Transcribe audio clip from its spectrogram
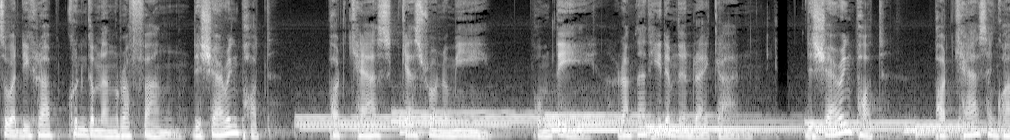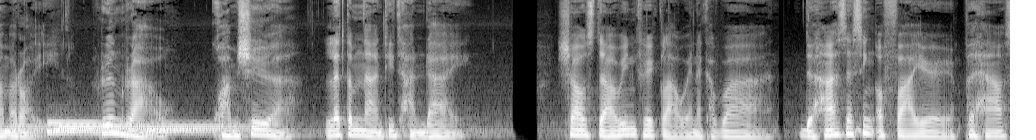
สวัสดีครับ คุณกำลังรับฟัง The Sharing Pot Podcast Gastronomy ผมตีรับหน้าที่ดำเนินรายการ The Sharing Pot Podcast แห่งความอร่อย เรื่องราว ความเชื่อ และตำนานที่ทานได้ชาลส์ดาวินเคยกล่าวไว้นะครับว่า The harnessing of fire perhaps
